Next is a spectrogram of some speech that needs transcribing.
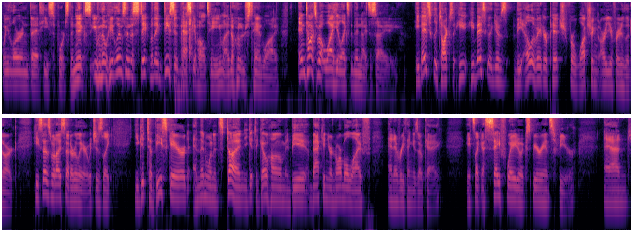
We learn that he supports the Knicks, even though he lives in a state with a decent basketball team. I don't understand why, and talks about why he likes the Midnight Society. He basically talks. He he basically gives the elevator pitch for watching Are You Afraid of the Dark. He says what I said earlier, which is like you get to be scared, and then when it's done, you get to go home and be back in your normal life, and everything is okay. It's like a safe way to experience fear, and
